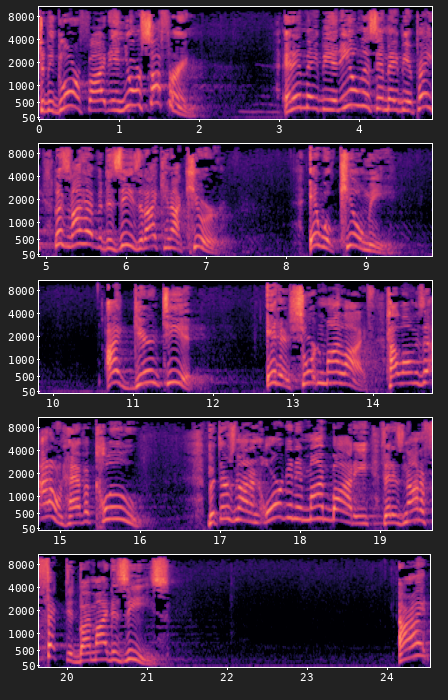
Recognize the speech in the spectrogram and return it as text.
to be glorified in your suffering. And it may be an illness, it may be a pain. Listen, I have a disease that I cannot cure. It will kill me. I guarantee it. It has shortened my life. How long is that? I don't have a clue. But there's not an organ in my body that is not affected by my disease. All right?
